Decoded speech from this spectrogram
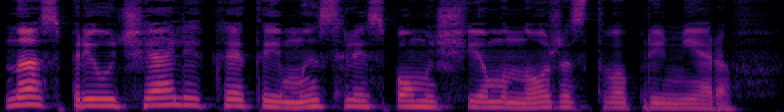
нас приучали к этой мысли с помощью множества примеров.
